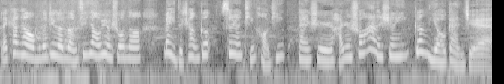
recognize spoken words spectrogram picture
来看看我们的这个冷心耀月说呢，妹子唱歌虽然挺好听，但是还是说话的声音更有感觉。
